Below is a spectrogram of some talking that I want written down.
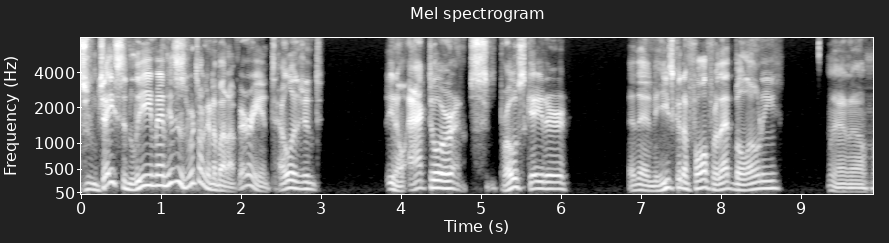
Jason Lee, man, this is we're talking about a very intelligent, you know, actor, pro skater, and then he's gonna fall for that baloney. I don't know.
